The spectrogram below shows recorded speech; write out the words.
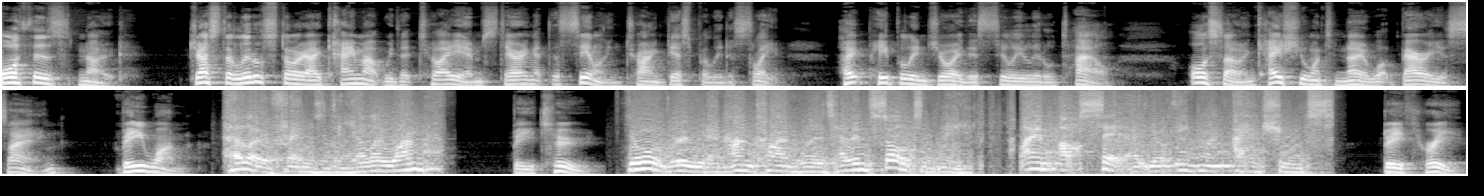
Author's note. Just a little story I came up with at 2am staring at the ceiling, trying desperately to sleep. Hope people enjoy this silly little tale. Also, in case you want to know what Barry is saying, B1, Hello, friends of the yellow one. B2, Your rude and unkind words have insulted me. I am upset at your ignorant actions. B3,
